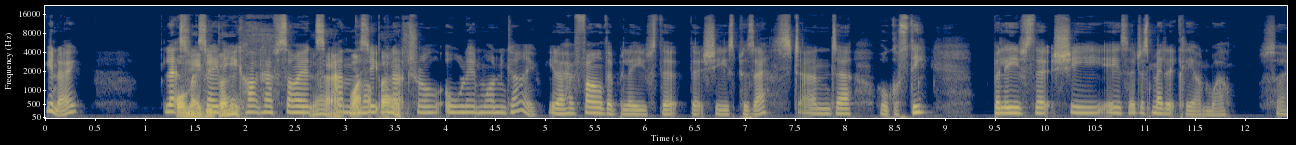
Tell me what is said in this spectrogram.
you know, let's not say that you can't have science Yeah, and the not both? supernatural all in one go. You know, her father believes that that she's possessed, and uh, Auguste believes that she is uh, just medically unwell. So,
